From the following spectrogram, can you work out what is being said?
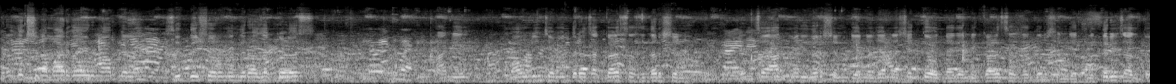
प्रदक्षिणा मार्गावरून आपल्याला सिद्धेश्वर मंदिराचा कळस आणि माऊलींच्या मंदिराचा कळसाचं दर्शन त्यांचं आतमध्ये दर्शन घेणं ज्यांना शक्य होत नाही त्यांनी कळसाचं दर्शन घेतलं तरी चालतं.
